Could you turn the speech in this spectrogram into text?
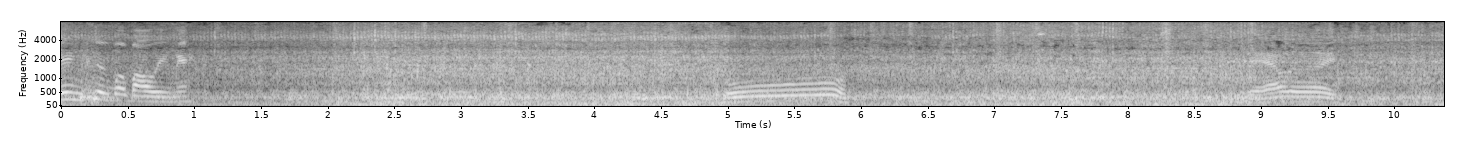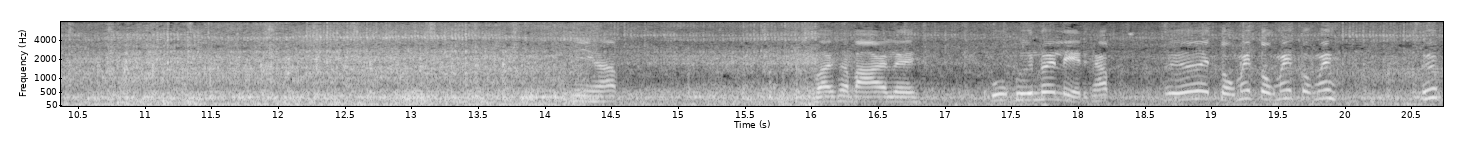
ร่งเครื่องเบาๆเองไหม โอ้ แล้วเลย นี่ครับ สบายสบายเลยปูพื้นด้วยเลดครับเอ้ยตกไม่ตกไม่ตกไหมอึ๊บ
